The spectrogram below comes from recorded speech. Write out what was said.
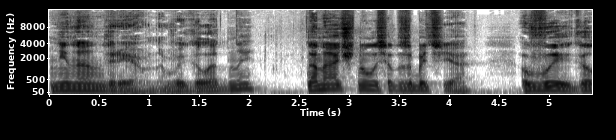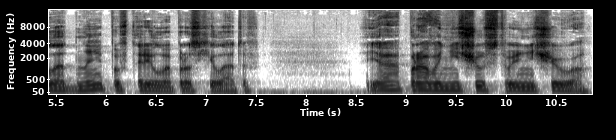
«Нина Андреевна, вы голодны?» Она очнулась от забытья. «Вы голодны?» — повторил вопрос Хилатов. «Я, право, не чувствую ничего.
